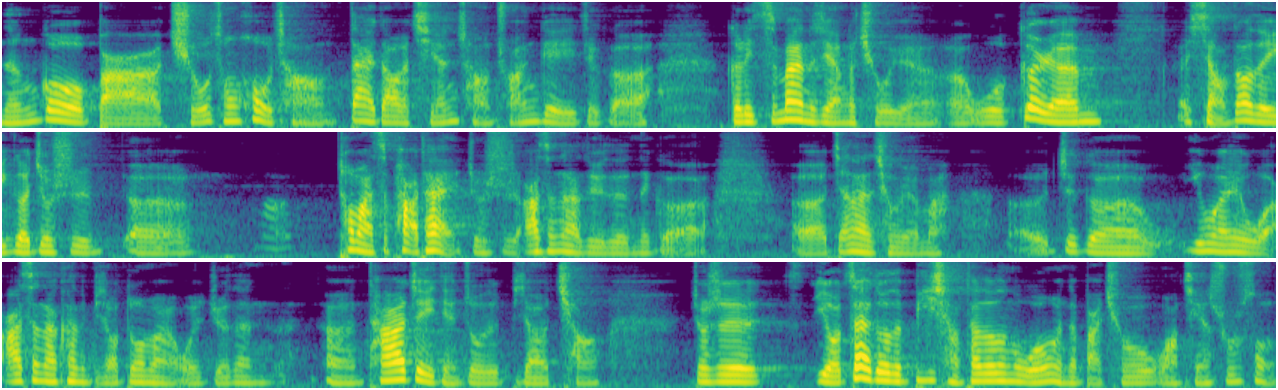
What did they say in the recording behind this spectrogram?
能够把球从后场带到前场传给这个格里兹曼的这样一个球员。呃，我个人想到的一个就是呃，托马斯帕泰，就是阿森纳队的那个呃加纳的球员嘛。呃，这个因为我阿森纳看的比较多嘛，我觉得嗯，他这一点做的比较强。就是有再多的逼抢，他都能够稳稳的把球往前输送。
